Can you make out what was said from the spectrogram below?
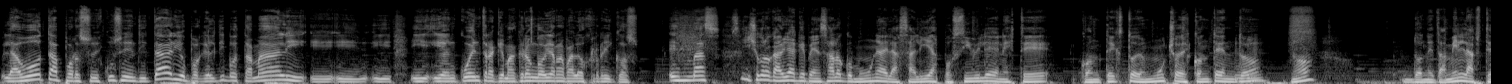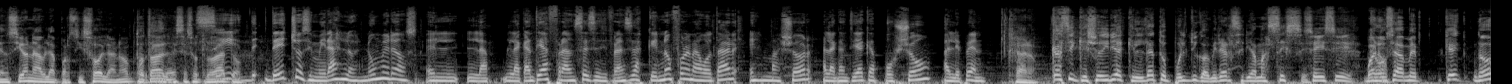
La vota por su discurso identitario, porque el tipo está mal y, y- y- y- y- y encuentra que Macron gobierna para los ricos. Es más, Sí, yo creo que habría que pensarlo como una de las salidas posibles en este contexto de mucho descontento. ¿no? Donde también la abstención habla por sí sola, ¿no? Porque Total. Ese es otro Sí, dato. de, de hecho, si mirás los números, el- la, la cantidad de franceses y francesas que no fueron a votar es mayor a la cantidad que apoyó a Le Pen. Claro. casi que yo diría que el dato político a mirar sería más ese. Sí, sí. Bueno, Bueno, o sea, me- ¿qué- ¿no?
